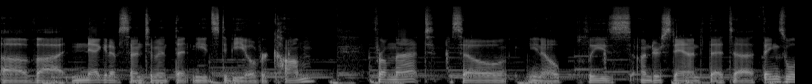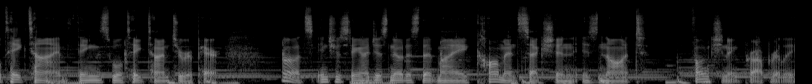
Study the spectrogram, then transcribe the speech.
of uh, negative sentiment that needs to be overcome from that. So, you know, please understand that uh, things will take time. Things will take time to repair. Oh, it's interesting. I just noticed that my comment section is not functioning properly.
